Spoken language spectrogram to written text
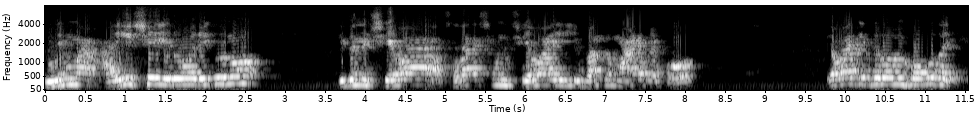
ನಿಮ್ಮ ಆಯುಷ್ಯ ಇರುವವರೆಗೂ ಇದನ್ನ ಸೇವಾ, ಸದಾಶಿವನ ಸೇವಾ ಇಲ್ಲಿ ಬಂದು ಮಾಡಬೇಕು. ಯಾವಾಗಿದ್ರು ಒಮ್ಮೆ ಹೋಗುದೈತಿ.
